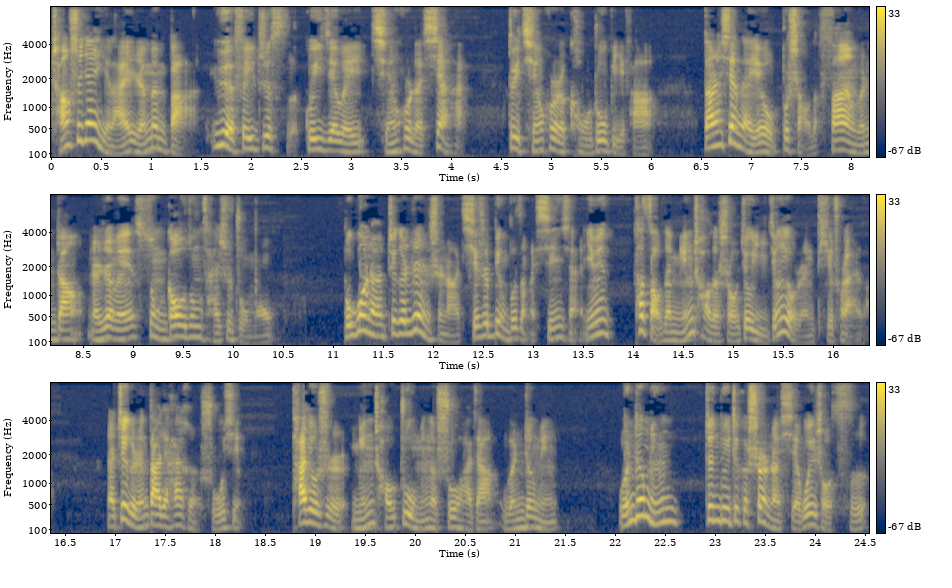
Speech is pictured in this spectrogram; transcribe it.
长时间以来，人们把岳飞之死归结为秦桧的陷害，对秦桧口诛笔伐。当然，现在也有不少的翻案文章，那认为宋高宗才是主谋。不过呢，这个认识呢，其实并不怎么新鲜，因为他早在明朝的时候就已经有人提出来了。那这个人大家还很熟悉，他就是明朝著名的书画家文征明。文征明针对这个事儿呢，写过一首词，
